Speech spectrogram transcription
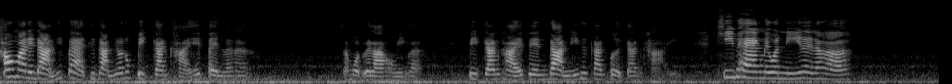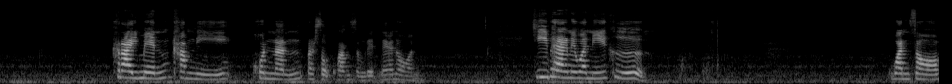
เข้ามาในด่านที่แปดคือด่านที่เราต้องปิดการขายให้เป็นแล้วนะ จะหมดเวลาของมิกแล้ว ปิดการขายให้เป็นด่านนี้คือการเปิดการขาย คีย์แพงในวันนี้เลยนะคะ ใครเม้นคำนี้ คนนั้นประสบความสำเร็จแน่นอน คีย์แพงในวันนี้คือ วันซ้อม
